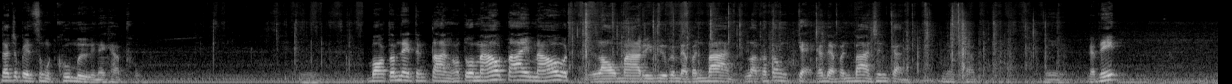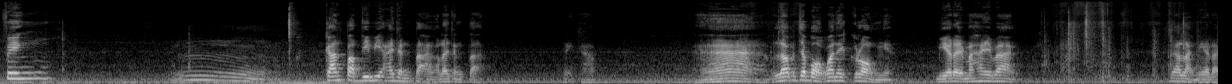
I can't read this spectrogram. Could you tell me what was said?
น่าจะเป็นสมุดคู่มือนะครับผม บอกตำแหน่งต่างๆ ของตัวเมาส์ใต้เมาส์ เรามารีวิวกันแบบบ้านๆ เราก็ต้องแกะกันแบบบ้านๆ เช่นกันนะครับ นี่แบบนี้ ฟิงการปรับ DPI ต่างๆ อะไรต่างๆ นะครับ อ่าแล้วมันจะบอกว่าในกล่องเนี่ย มีอะไรมาให้บ้าง ด้านหลังมีอะไร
